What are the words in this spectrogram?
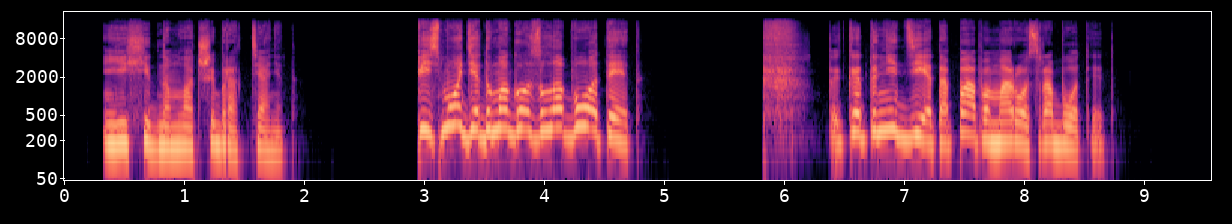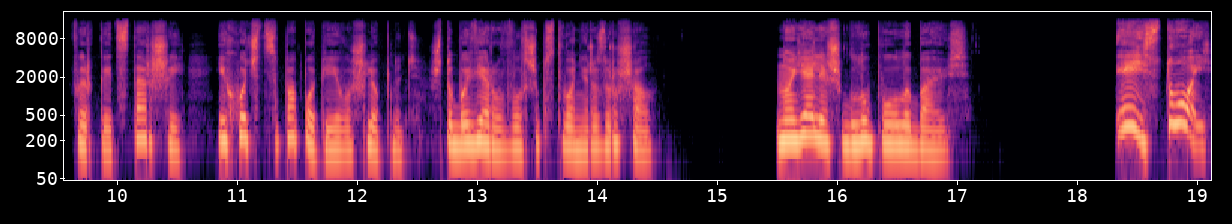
— ехидно младший брат тянет. «Письмо деду Морозу работает!» Пф, «Так это не дед, а папа Мороз работает!» Фыркает старший, и хочется по попе его шлепнуть, чтобы веру в волшебство не разрушал. Но я лишь глупо улыбаюсь. «Эй, стой!»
